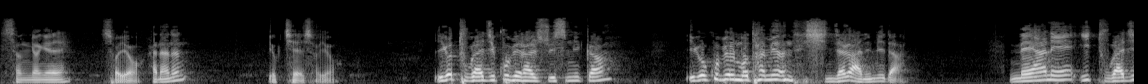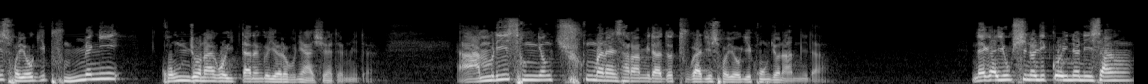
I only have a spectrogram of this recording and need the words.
성령의 소욕, 하나는 육체의 소욕. 이거 두 가지 구별할 수 있습니까? 이거 구별 못하면 신자가 아닙니다. 내 안에 이 두 가지 소욕이 분명히 공존하고 있다는 거 여러분이 아셔야 됩니다. 아무리 성령 충만한 사람이라도 두 가지 소욕이 공존합니다. 내가 육신을 입고 있는 이상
